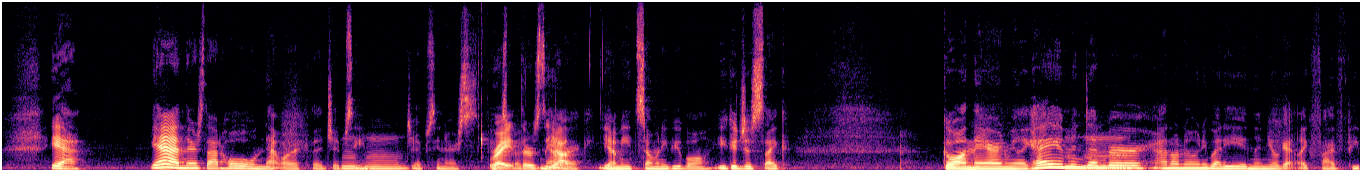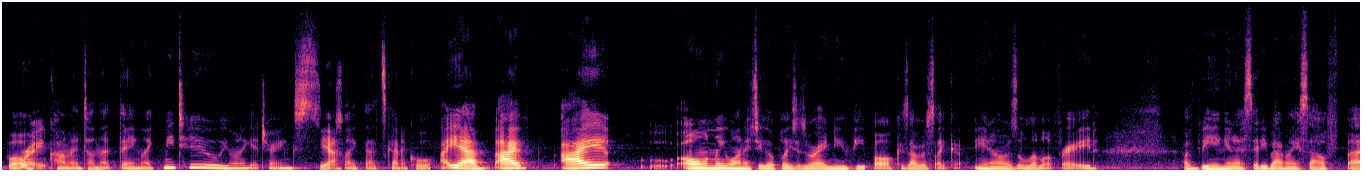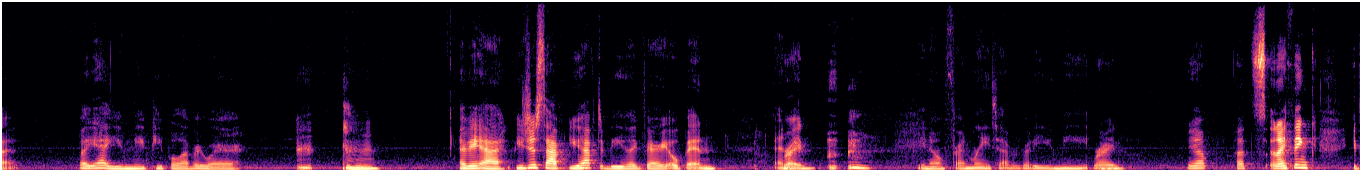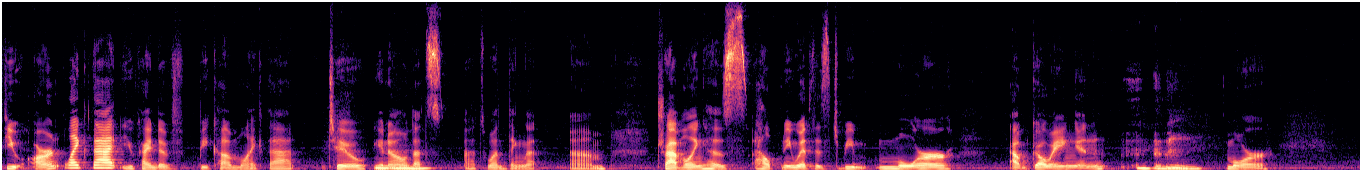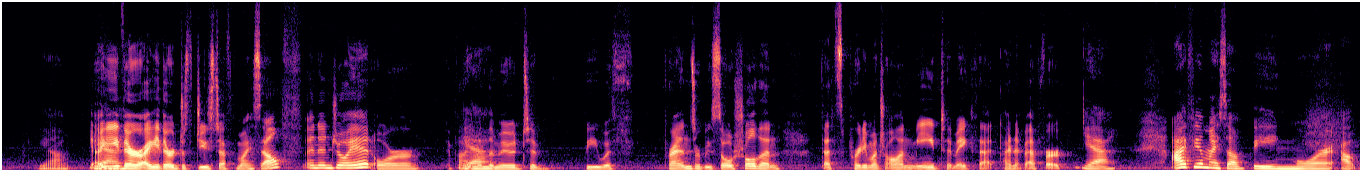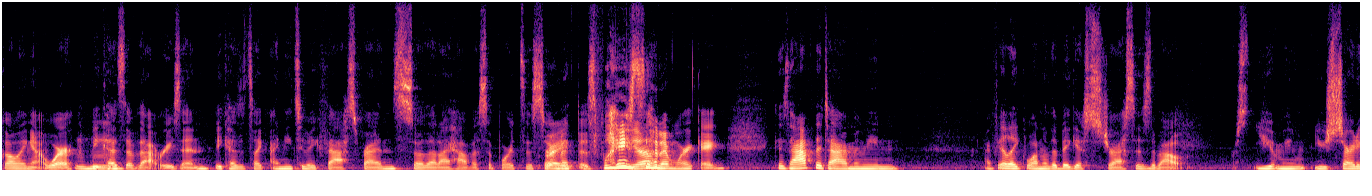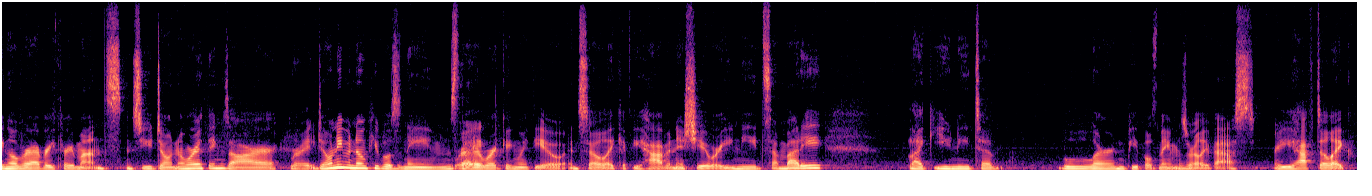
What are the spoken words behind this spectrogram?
Yeah. Yeah, and there's that whole network, the gypsy gypsy nurse. Mm-hmm. Right, Facebook there's- yeah, network. You yep. meet so many people. You could just like go on there and be like, "Hey, I'm in Denver. I don't know anybody," and then you'll get like five people Mm-hmm. Right. comment on that thing, like, "Me too. You want to get drinks?" Yeah. It's like that's kind of cool. I, yeah, I I only wanted to go places where I knew people because I was like, you know, I was a little afraid of being in a city by myself, but but yeah, you meet people everywhere. I mean, yeah, you just have you have to be like very open and Right. you know, friendly to everybody you meet. Right. and- Yep. That's and I think if you aren't like that, you kind of become like that too. You know, that's that's one thing that um, traveling has helped me with is to be more outgoing and more. Yeah. Yeah. I either I either just do stuff myself and enjoy it, or if I'm Yeah. in the mood to be with friends or be social, then that's pretty much on me to make that kind of effort. Yeah. I feel myself being more outgoing at work Mm-hmm. because of that reason. Because it's like I need to make fast friends so that I have a support system Right. at this place Yeah. that I'm working. Because half the time, I mean, I feel like one of the biggest stresses about you. I mean, you're starting over every three months, and so you don't know where things are. Right. You don't even know people's names that are working with you, and so like if you have an issue or you need somebody, like you need to learn people's names really fast, or you have to like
